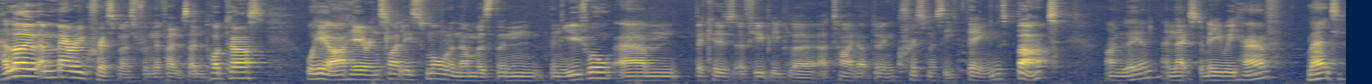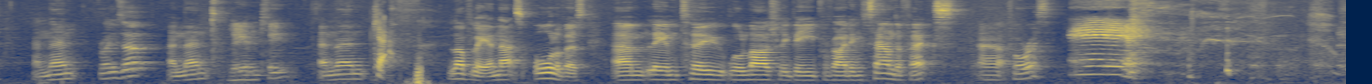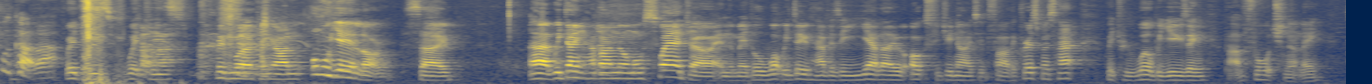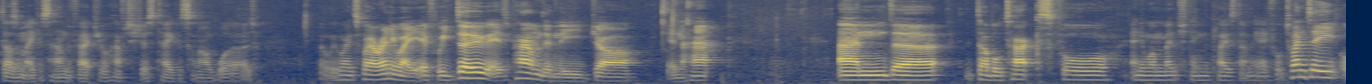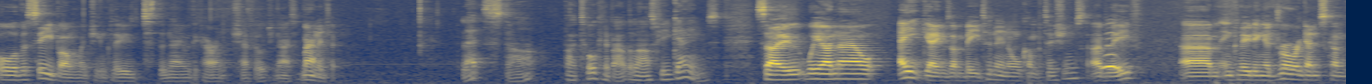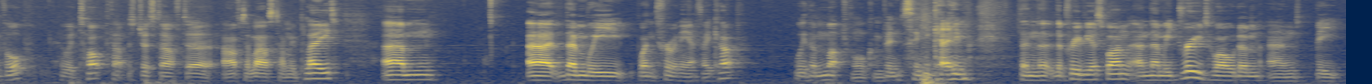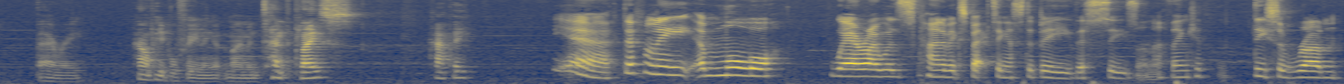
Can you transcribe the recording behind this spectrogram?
Hello and Merry Christmas from the Fence End podcast. We are here in slightly smaller numbers than, than usual um, because a few people are, are tied up doing Christmassy things. But I'm Liam, and next to me we have, Matt, and then, Fraser. and then, Liam too. and then, Kath. lovely, and that's all of us. Um, Liam too will largely be providing sound effects uh, for us, We'll cut that. which is which he's been working on all year long. So. Uh, we don't have our normal swear jar in the middle. What we do have is a yellow Oxford United Father Christmas hat, which we will be using, but unfortunately doesn't make a sound effect. You'll have to just take us on our word. But we won't swear anyway. If we do, it's pound in the jar in the hat. And uh, double tax for anyone mentioning the place down the A420 or the C bomb, which includes the name of the current Sheffield United manager. Let's start by talking about the last few games. So we are now eight games unbeaten in all competitions, I believe, um, including a draw against Scunthorpe, who are top. That was just after after last time we played. Um, uh, then we went through in the FA Cup with a much more convincing game than the, the previous one, and then we drew to Oldham and beat Bury. How are people feeling at the moment? Tenth place, happy. Yeah, definitely a more where I was kind of expecting us to be this season. I think a decent run,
